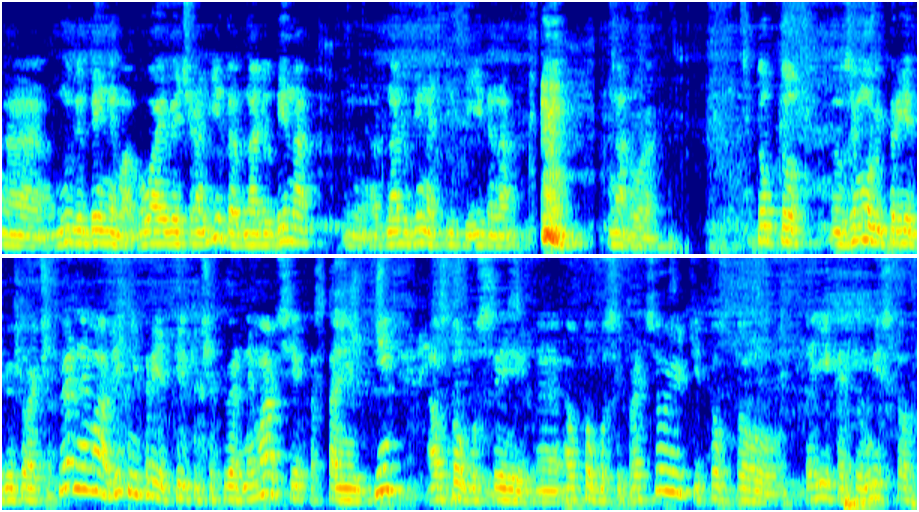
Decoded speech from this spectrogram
е, ну, людей нема. Буває вечором їде одна людина, одна людина тільки їде на, на город. Тобто в зимовий період вівторок четвер нема, в літній період тільки четвер нема, всі останні дні автобуси, е, автобуси працюють, і тобто доїхати у місто,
